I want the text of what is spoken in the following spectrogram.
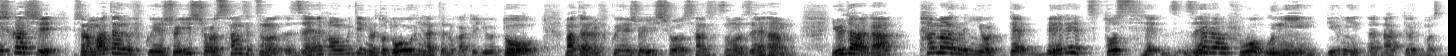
しかし、そのマタイの福音書1章3節の前半を見てみるとどういうふうになっているのかというと、マタイの福音書1章3節の前半、ユダがタマルによってベレツとゼラフを生み、っていうふうになっております。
